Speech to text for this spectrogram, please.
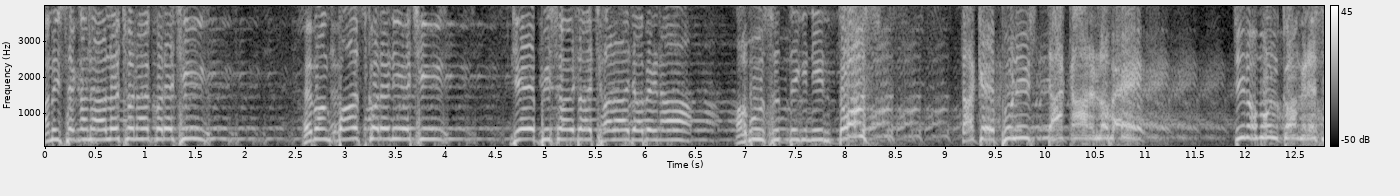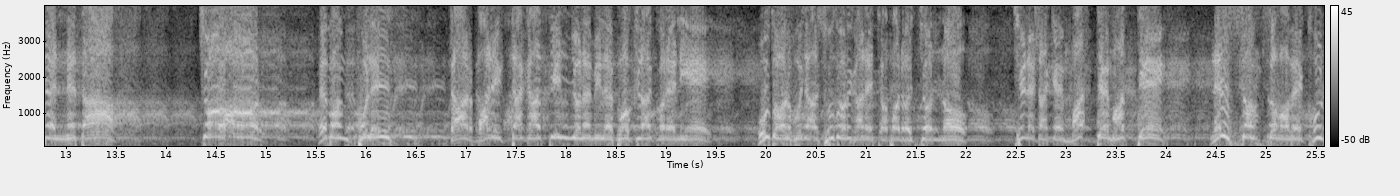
আমি সেখানে আলোচনা করেছি এবং পাস করে নিয়েছি যে বিষয়টা ছাড়া যাবে না। আবু সিদ্দিক নির্দোষ, তাকে পুলিশ টাকার লোভে তৃণমূল কংগ্রেসের নেতা চোর এবং পুলিশ তার বাড়ির টাকা তিনজনে মিলে বকরা করে নিয়ে উদর বোঝা সুদর গাড়ে চাপানোর জন্য ছেলেটাকে মারতে মারতে নৃশংসভাবে খুন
